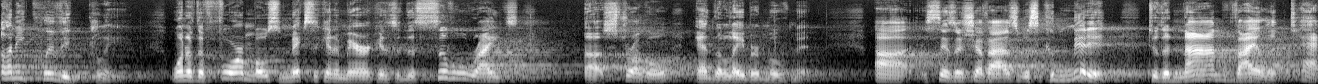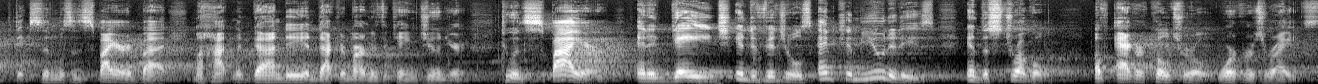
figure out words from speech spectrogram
unequivocally one of the foremost Mexican Americans in the civil rights uh, struggle and the labor movement. Uh, Cesar Chavez was committed to the nonviolent tactics and was inspired by Mahatma Gandhi and Dr. Martin Luther King Jr. to inspire and engage individuals and communities in the struggle of agricultural workers' rights.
